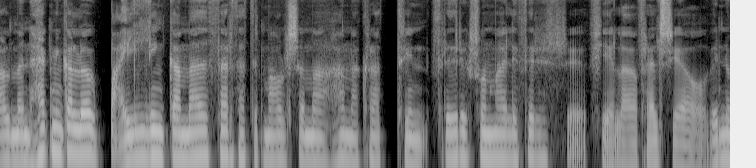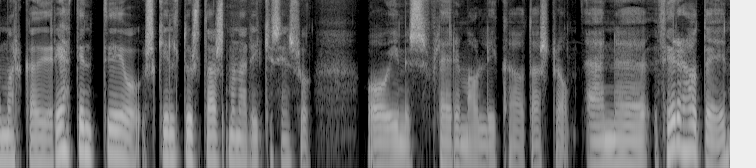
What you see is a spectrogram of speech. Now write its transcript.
almenn hegningalög, bælingameðferð, þetta er mál sem að Hanna Katrín Fridriksson mæli fyrir félaga frelsi á vinnumarkaði réttindi og skildur starfsmanna ríkisins og, og ímis fleiri mál líka á dagskrá. En fyrir hádegi,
